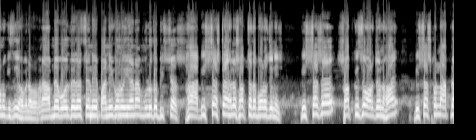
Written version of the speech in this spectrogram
কোনো কিছুই হবে না বাবা। মানে আপনি বলতে যাচ্ছেন এই পানি কোনো ইয়ে না মূলত বিশ্বাস? হ্যাঁ বিশ্বাসটাই হলো সবচেয়ে বড় জিনিস। বিশ্বাসে সব কিছু অর্জন হয়। বিশ্বাস করলে আপনি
